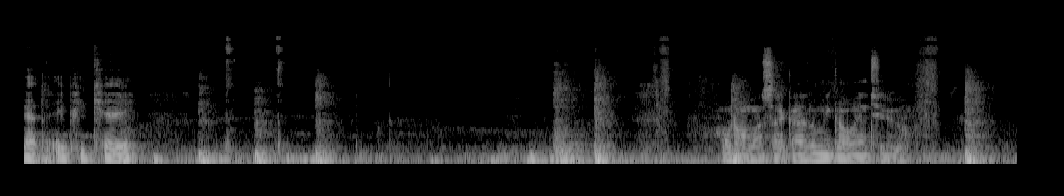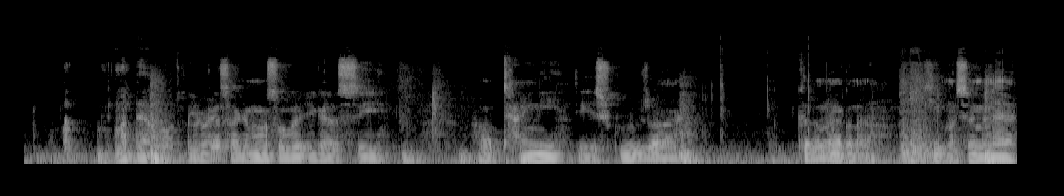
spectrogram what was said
Got the APK. Hold on one sec, guys. Let me go into my downloads. Be right. I guess I can also let you guys see how tiny these screws are. Because I'm not gonna keep my sim in there.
